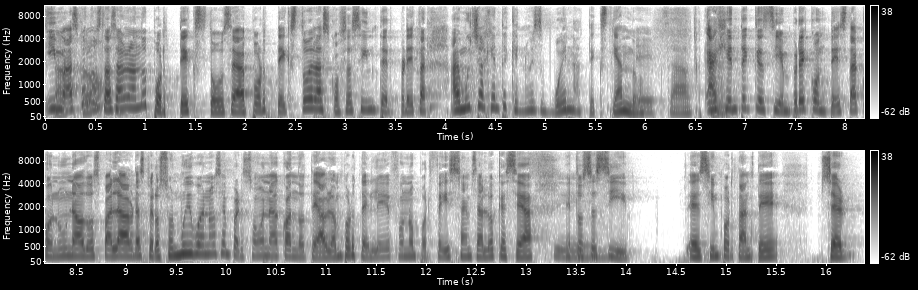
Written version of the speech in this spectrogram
y más cuando Exacto. estás hablando por texto, o sea, por texto las cosas se interpretan. Hay mucha gente que no es buena texteando. Exacto. Hay gente que siempre contesta con una o dos palabras, pero son muy buenos en persona cuando te hablan por teléfono, por FaceTime, sea lo que sea. Sí. Entonces sí, es importante ser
